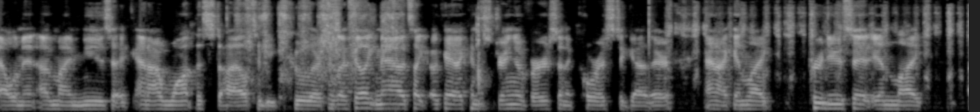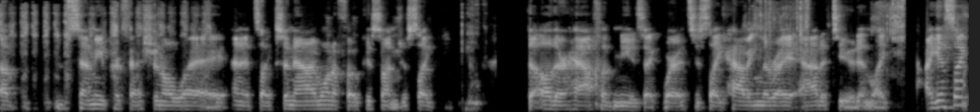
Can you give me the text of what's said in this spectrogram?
element of my music, and I want the style to be cooler because I feel like now it's like okay, I can string a verse and a chorus together, and I can like produce it in like a semi-professional way, and it's like so now I want to focus on just like the other half of music where it's just like having the right attitude and like I guess like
